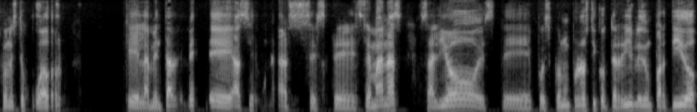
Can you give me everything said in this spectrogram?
Con este jugador que lamentablemente hace unas este, semanas salió este, pues con un pronóstico terrible de un partido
